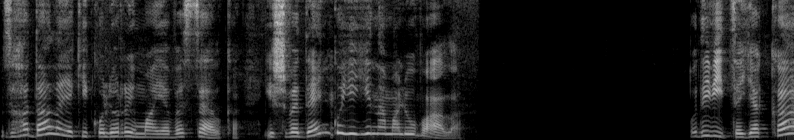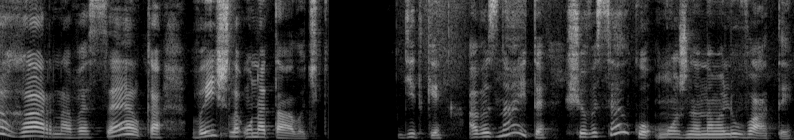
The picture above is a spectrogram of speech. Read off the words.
згадала, які кольори має веселка, і швиденько її намалювала. Подивіться, яка гарна веселка вийшла у Наталочки. Дітки, а ви знаєте, що веселку можна намалювати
